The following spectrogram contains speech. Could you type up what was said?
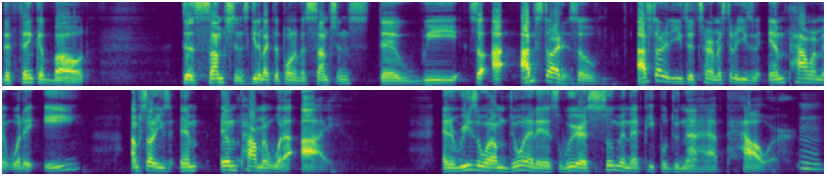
to think about the assumptions, getting back to the point of assumptions that we, so I, I've started, so I've started to use the term, instead of using empowerment with an E, I'm starting to use em, empowerment with an I. And the reason why I'm doing it is we're assuming that people do not have power. Mm.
